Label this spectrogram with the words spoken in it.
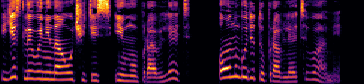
Если вы не научитесь им управлять, он будет управлять вами.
